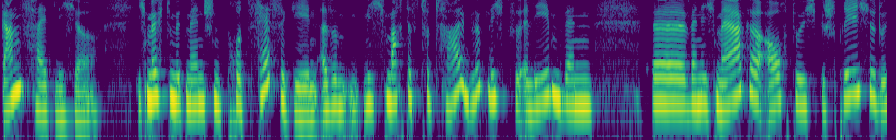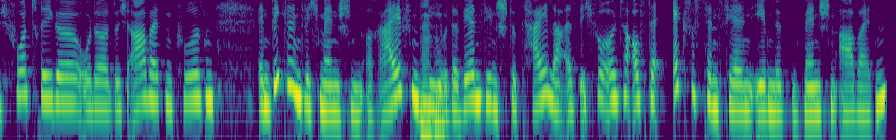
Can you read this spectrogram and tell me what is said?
ganzheitlicher. Ich möchte mit Menschen Prozesse gehen. Also mich macht es total glücklich zu erleben, wenn, äh, wenn ich merke, auch durch Gespräche, durch Vorträge oder durch Arbeiten, Kursen, entwickeln sich Menschen, reifen sie mhm. oder werden sie ein Stück heiler. Also ich wollte auf der existenziellen Ebene mit Menschen arbeiten.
